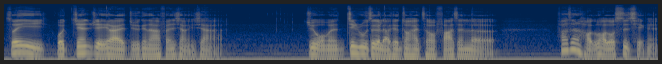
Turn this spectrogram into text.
所以我今天决定来就是跟大家分享一下，就是我们进入这个聊天状态之后，发生了发生了好多好多事情。诶，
